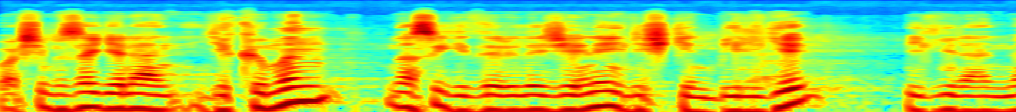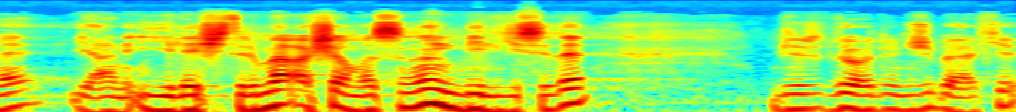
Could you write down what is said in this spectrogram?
başımıza gelen yıkımın nasıl giderileceğine ilişkin bilgi, bilgilenme yani iyileştirme aşamasının bilgisi de bir dördüncü belki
